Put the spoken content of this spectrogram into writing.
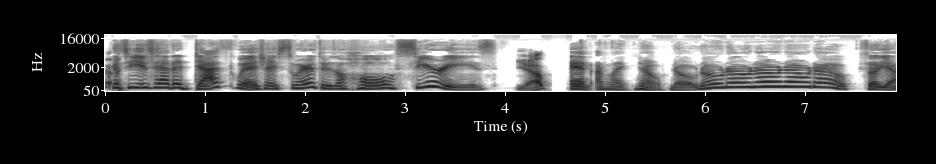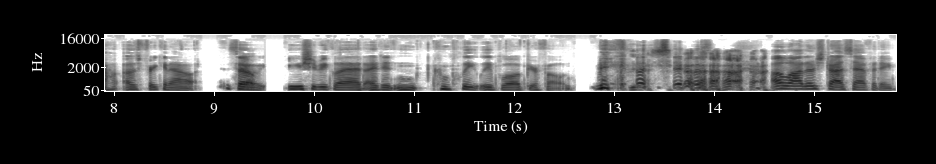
Because he has had a death wish, I swear, through the whole series. yep. And I'm like, no, no, no, no, no, no, no. So yeah, I was freaking out. So Yep. you should be glad I didn't completely blow up your phone because Yes. it was a lot of stress happening.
